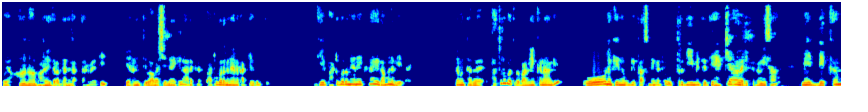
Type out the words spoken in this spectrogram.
ඔය ආනාපාන විතරක් දැනගත්තාම ඇති. ඒ අනිත්‍යව අවශ්‍ය නැහැ කියලා අරකට පටු කරගෙන යන කට්ටියකුත් තියෙනවා. ඉතින් පටු කරගෙන යන එකනාගේ ගමන වේදයි. නමුත් අර පතුරු පතුරු බලන එකනාගේ ඕන කෙනෙකුගේ ප්‍රශ්නයකට උත්තර දීමේ ඇති හැකියාව වැඩි කරන නිසා මේ දෙකම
